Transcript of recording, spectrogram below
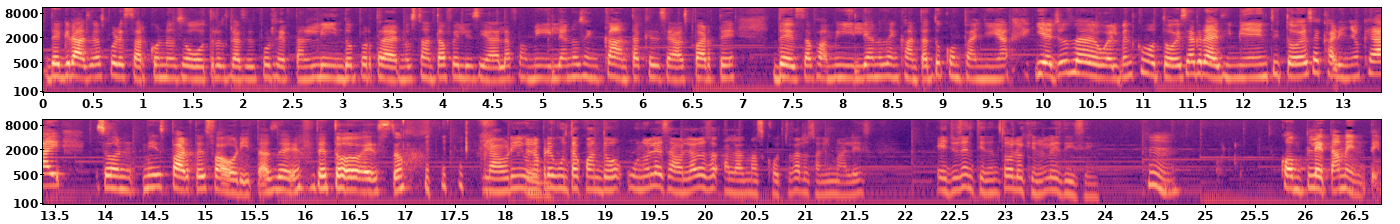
de gracias por estar con nosotros, gracias por ser tan lindo, por traernos tanta felicidad a la familia, nos encanta que seas parte de esta familia, nos encanta tu compañía. Y ellos le devuelven como todo ese agradecimiento y todo ese cariño que hay son mis partes favoritas de, de todo esto. Lauri, una pregunta, cuando uno les habla a, las mascotas, a los animales, ¿ellos entienden todo lo que uno les dice? Hmm. completamente.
